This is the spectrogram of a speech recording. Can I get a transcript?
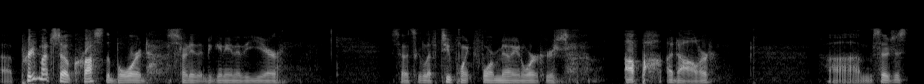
Uh, pretty much so across the board, starting at the beginning of the year. So it's going to lift 2.4 million workers up a dollar. Um, so just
